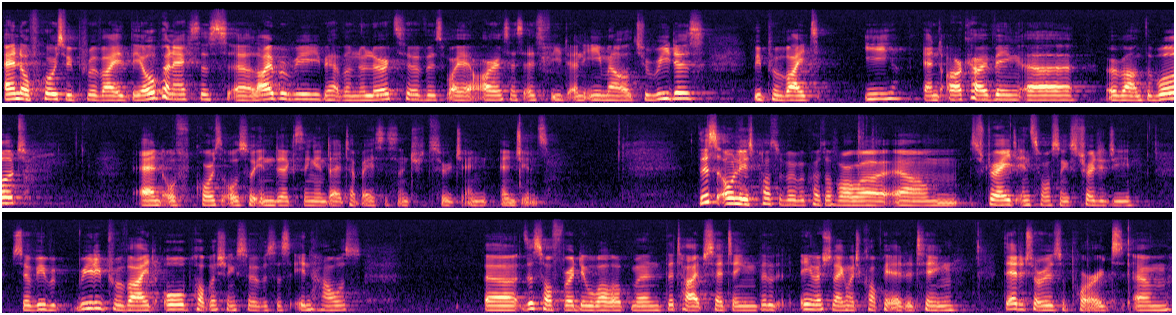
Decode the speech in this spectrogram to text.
And of course, we provide the open access uh, library. We have an alert service via RSS feed and email to readers. We provide e and archiving uh, around the world. And of course, also indexing in databases and search en engines. This only is possible because of our um, straight insourcing strategy. So we really provide all publishing services in-house uh, the software development, the typesetting, the English language copy editing, the editorial support, um,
